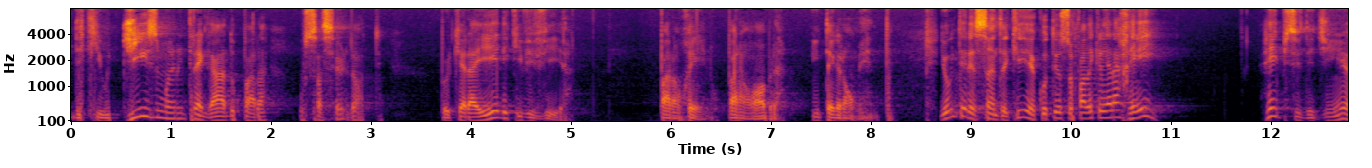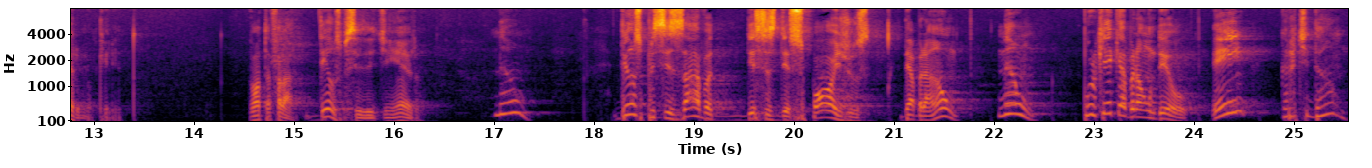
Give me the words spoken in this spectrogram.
de que o dízimo era entregado para o sacerdote, porque era ele que vivia para o reino, para a obra integralmente. E o interessante aqui é que o texto fala que ele era rei. Rei precisa de dinheiro, meu querido. Volta a falar, Deus precisa de dinheiro? Não. Deus precisava desses despojos de Abraão? Não. Por que, que Abraão deu? Em gratidão.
